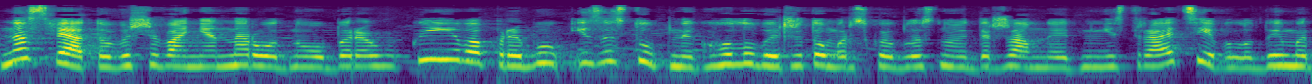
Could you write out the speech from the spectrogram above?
На свято вишивання народного берегу Києва прибув і заступник голови Житомирської обласної державної адміністрації Володимир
